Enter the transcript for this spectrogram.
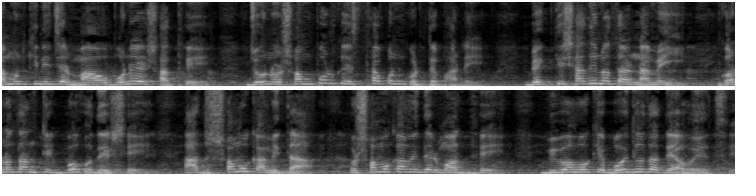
এমনকি নিজের মা ও বোনের সাথে যৌন সম্পর্ক স্থাপন করতে পারে। ব্যক্তি স্বাধীনতার নামেই গণতান্ত্রিক বহু দেশে আজ সমকামিতা ও সমকামীদের মধ্যে বিবাহকে বৈধতা দেওয়া হয়েছে।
